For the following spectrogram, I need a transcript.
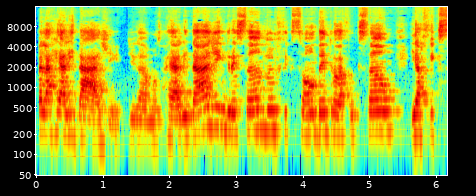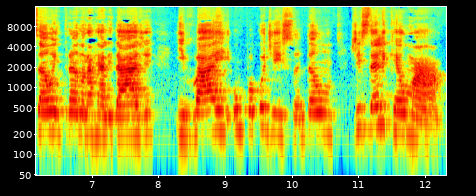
pela realidade, digamos, realidade ingressando em ficção dentro da ficção e a ficção entrando na realidade e vai um pouco disso. Então, Gisele que é uma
